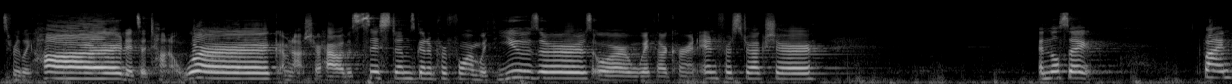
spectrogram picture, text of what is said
It's really hard, it's a ton of work, I'm not sure how the system's gonna perform with users or with our current infrastructure. And they'll say, fine,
